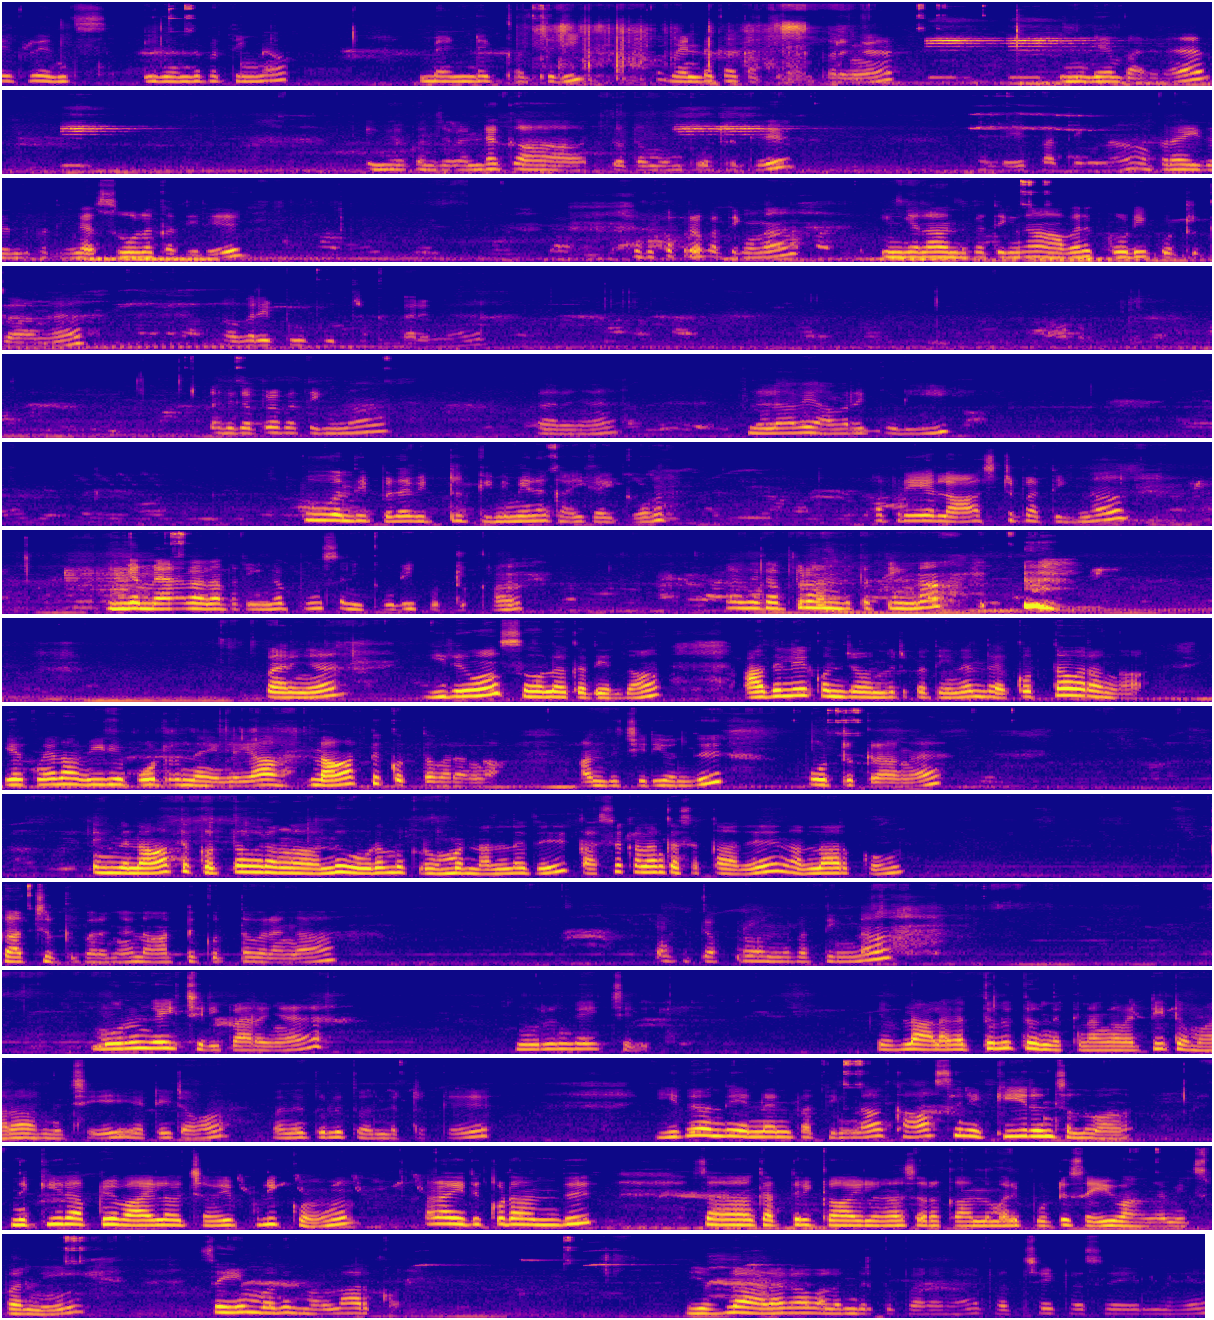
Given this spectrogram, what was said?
Hi friends இது வந்து பார்த்திங்கன்னா வெண்டைக்காய் செடி வெண்டைக்காய் காய்ச்சி பாருங்கள் இங்கேயும் பாருங்கள் இங்கே கொஞ்சம் வெண்டைக்காய் தோட்டமும் போட்டிருக்கு. அப்படியே பார்த்தீங்கன்னா அப்புறம் இது வந்து பார்த்திங்கன்னா சோளக்கதிர் அதுக்கப்புறம் பார்த்திங்கன்னா இங்கெல்லாம் வந்து பார்த்திங்கன்னா அவரை கொடி போட்டிருக்காங்க. அவரை பூ பூத்துருக்கு பாருங்கள் அதுக்கப்புறம் பார்த்திங்கன்னா பாருங்கள் ஃபுல்லாகவே அவரைக்கொடி. பூ வந்து இப்போ தான் விட்டுருக்கு. இனிமேல் தான் காய் காய்க்கும். அப்படியே லாஸ்ட்டு பார்த்திங்கன்னா இங்கே மேலெலாம் பார்த்திங்கன்னா பூசணி கொடி போட்டிருக்கோம் அதுக்கப்புறம் வந்து பார்த்திங்கன்னா பாருங்கள் இதுவும் சோள கதிர் தான் அதுலேயே கொஞ்சம் வந்துட்டு பார்த்திங்கன்னா இந்த கொத்தவரங்காய். ஏற்கனவே நான் வீடியோ போட்டிருந்தேன் இல்லையா? நாட்டு கொத்தவரங்காய் அந்த செடி வந்து போட்டிருக்குறாங்க. இந்த நாட்டு கொத்தவரங்காய் வந்து உடம்புக்கு ரொம்ப நல்லது. கசக்கெல்லாம் கசக்காது. நல்லாயிருக்கும் காய்ச்சிருக்கு பாருங்கள் நாட்டு கொத்தவரங்காய் அதுக்கப்புறம் வந்து பார்த்திங்கன்னா முருங்கை செடி பாருங்கள் முருங்கை செடி. எவ்வளோ அழகாக துளுத்து வந்துருக்கு. நாங்கள் வெட்டிட்டோம் மரம் இருந்துச்சு வெட்டிட்டோம். வந்து துளுத்து வந்துட்டுருக்கு. இது வந்து என்னன்னு பார்த்தீங்கன்னா காசினி கீரைன்னு சொல்லுவாங்க. இந்த கீரை அப்படியே வாயில் வச்சாவே புளிக்கும். ஆனால் இது கூட வந்து கத்திரிக்காய் இல்லைன்னா சுரக்காய் அந்த மாதிரி போட்டு செய்வாங்க மிக்ஸ் பண்ணி. செய்யும்போது நல்லாயிருக்கும் எவ்வளோ அழகாக வளர்ந்துருக்கு பாருங்கள் பச்சை பசேல்னு.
